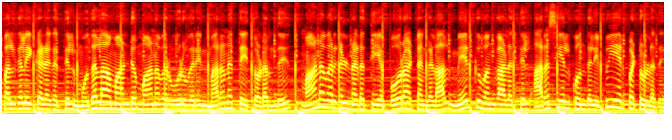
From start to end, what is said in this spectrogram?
பல்கலைக்கழகத்தில் முதலாம் ஆண்டு மாணவர் ஒருவரின் மரணத்தை தொடர்ந்து மாணவர்கள் நடத்திய போராட்டங்களால் மேற்கு வங்காளத்தில் அரசியல் கொந்தளிப்பு ஏற்பட்டுள்ளது.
